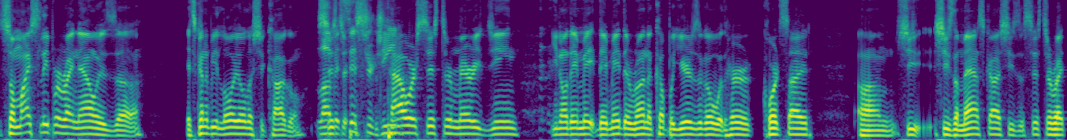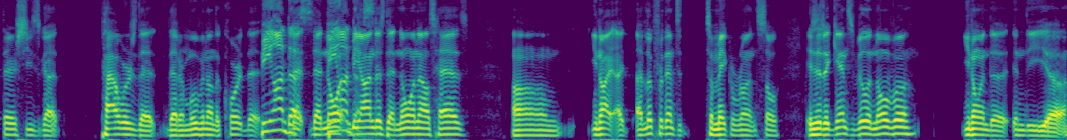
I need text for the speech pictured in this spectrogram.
So my sleeper right now is uh it's gonna be Loyola Chicago. Love it, Sister Jean. Power sister Mary Jean. You know, they made they made the run a couple years ago with her courtside. Um, she she's the mascot. She's the sister right there. She's got powers that that are moving on the court that Beyond us. that no one Beyond us. beyond us that no one else has. Um, you know, I, I I look for them to to make a run. So is it against Villanova? You know, in the in the uh,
